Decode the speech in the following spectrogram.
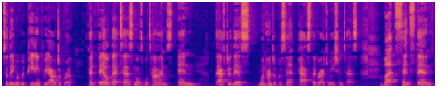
so they were repeating pre algebra, had failed that test multiple times, and after this 100% passed their graduation test. But since then,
